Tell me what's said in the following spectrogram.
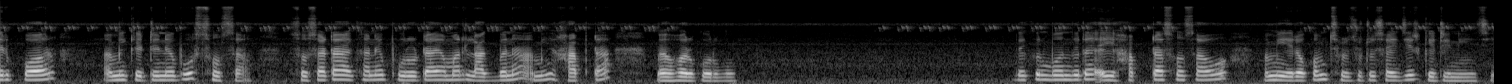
এরপর আমি কেটে নেব শসা। শসাটা এখানে পুরোটাই আমার লাগবে না, আমি হাফটা ব্যবহার করব। দেখুন বন্ধুরা, এই হাফটা শসাও আমি এরকম ছোট ছোট সাইজের কেটে নিয়েছি।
